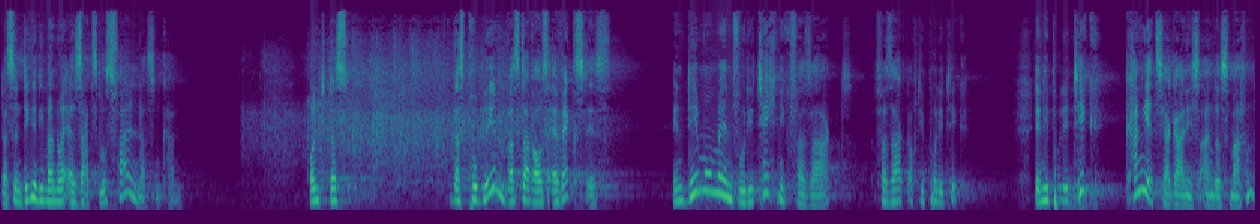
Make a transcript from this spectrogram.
Das sind Dinge, die man nur ersatzlos fallen lassen kann. Und das, das Problem, was daraus erwächst, ist, in dem Moment, wo die Technik versagt, versagt auch die Politik. Denn die Politik kann jetzt ja gar nichts anderes machen,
